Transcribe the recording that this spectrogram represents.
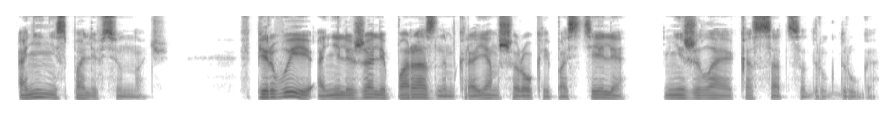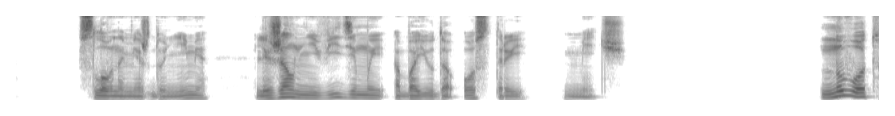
Они не спали всю ночь. Впервые они лежали по разным краям широкой постели, не желая касаться друг друга. Словно между ними лежал невидимый обоюдоострый меч. Ну вот,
